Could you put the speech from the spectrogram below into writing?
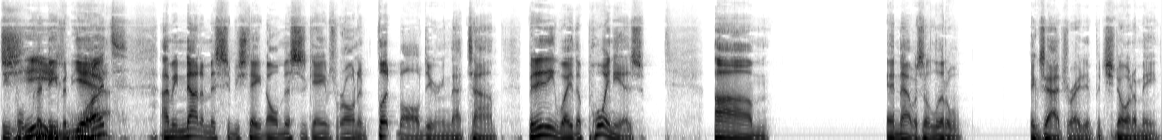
People couldn't even, yeah. what? I mean, none of Mississippi State and Ole Miss's games were on in football during that time. But anyway, the point is, um, and that was a little exaggerated, but you know what I mean.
